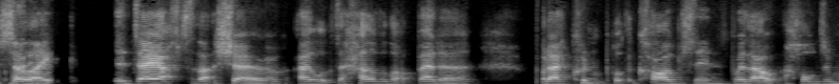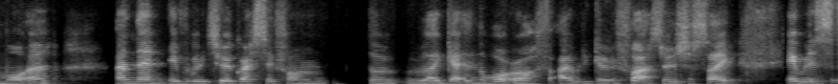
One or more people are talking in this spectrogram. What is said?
So like the day after that show, I looked a hell of a lot better, but I couldn't put the carbs in without holding water. And then if we were too aggressive from the like getting the water off, I would go flat. So it's just like it was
